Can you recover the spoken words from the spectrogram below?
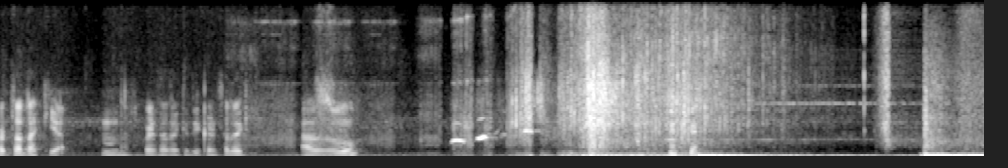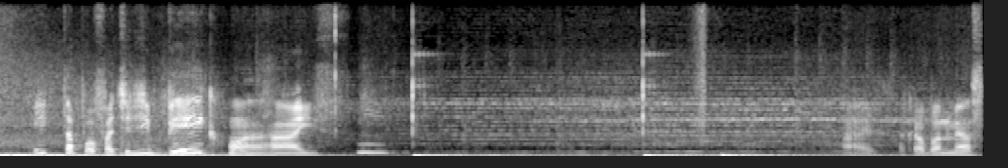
Cortar daqui, ó. Não dá pra cortar daqui, tem que cortar daqui. Azul. Eita, pô, fatia de bacon, raiz. Ai, tá acabando minhas,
